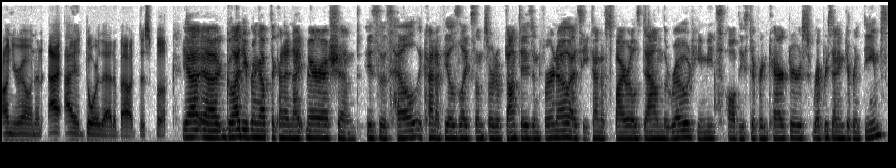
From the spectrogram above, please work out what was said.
on your own, and I, I adore that about this book. Yeah, uh, glad you bring up the kind of nightmarish and is this hell? It kind of feels like some sort of Dante's Inferno as he kind of spirals down the road. He meets all these different characters representing different themes.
